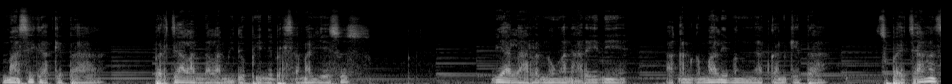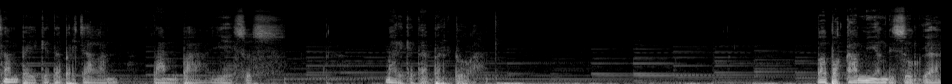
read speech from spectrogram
Masihkah kita berjalan dalam hidup ini bersama Yesus? Biarlah renungan hari ini akan kembali mengingatkan kita supaya jangan sampai kita berjalan tanpa Yesus. Mari kita berdoa. Bapa kami yang di surga,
